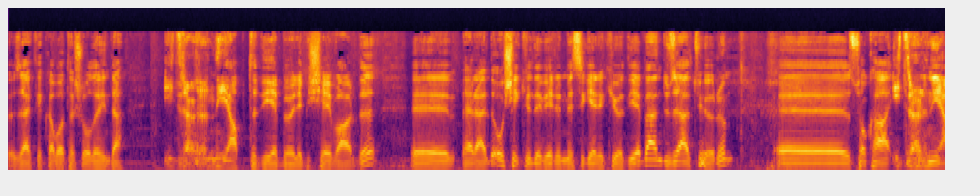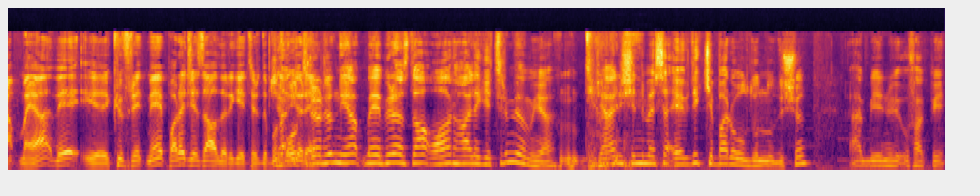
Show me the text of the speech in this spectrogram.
özellikle Kabataş olayında idrarını yaptı diye böyle bir şey vardı. Ee, herhalde o şekilde verilmesi gerekiyor diye ben düzeltiyorum. Ee, sokağa idrarını yapmaya ve e, küfretmeye para cezaları getirdi. Buna O göre tırarını yapmaya biraz daha ağır hale getirmiyor mu ya? yani şimdi mesela evde kibar olduğunu düşün. Yani benim bir ufak bir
